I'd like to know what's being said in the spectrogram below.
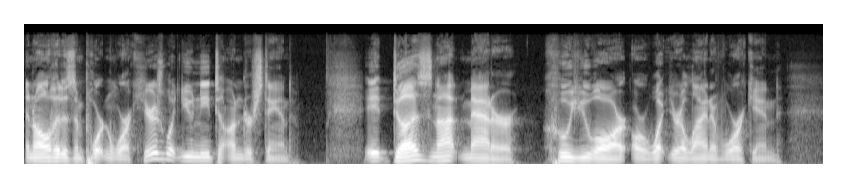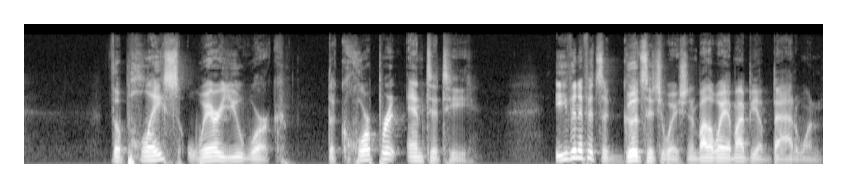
and all of it is important work. Here's what you need to understand it does not matter who you are or what your line of work in. The place where you work, the corporate entity, even if it's a good situation, and by the way, it might be a bad one,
